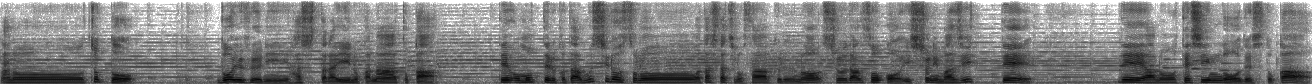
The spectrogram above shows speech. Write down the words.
あのー、ちょっとどういうふうに走ったらいいのかなとかって思ってる方はむしろその私たちのサークルの集団走行一緒に混じってであの手信号ですとか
